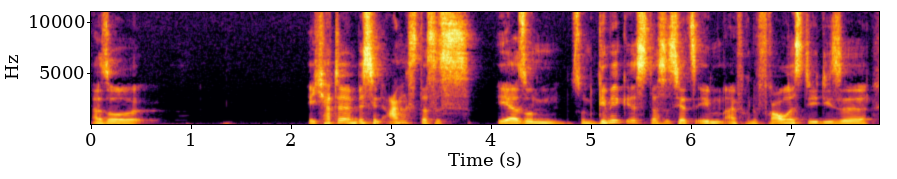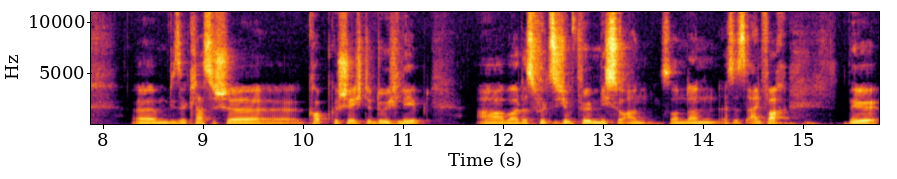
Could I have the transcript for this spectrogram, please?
also ich hatte ein bisschen Angst, dass es eher so ein, so ein Gimmick ist, dass es jetzt eben einfach eine Frau ist, die diese, ähm, diese klassische äh, Cop-Geschichte durchlebt. Aber das fühlt sich im Film nicht so an, sondern es ist einfach eine,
